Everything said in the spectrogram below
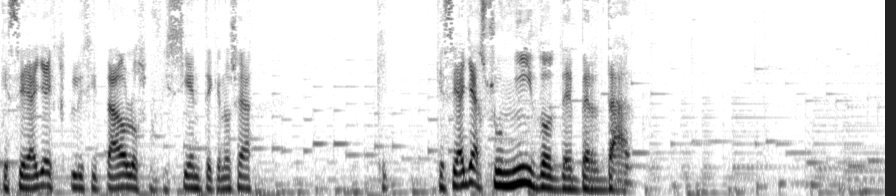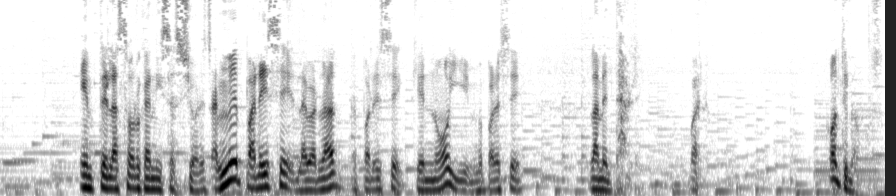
que se haya explicitado lo suficiente, que no sea que se haya asumido de verdad entre las organizaciones. A mí me parece, la verdad, me parece que no y me parece lamentable. Bueno, continuamos.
